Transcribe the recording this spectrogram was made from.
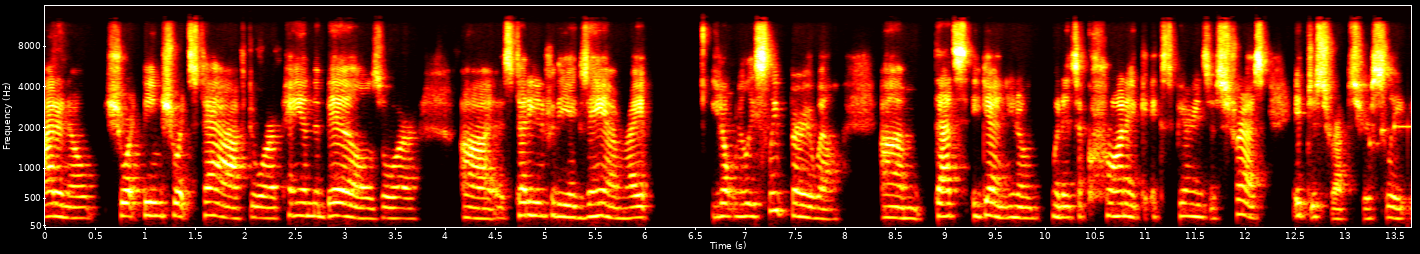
I don't know, short being short staffed or paying the bills or uh, studying for the exam, right? You don't really sleep very well. Um, that's again, you know, when it's a chronic experience of stress, it disrupts your sleep.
